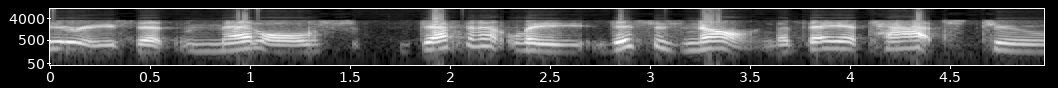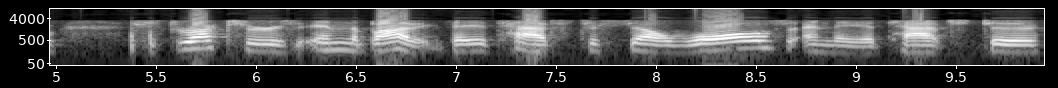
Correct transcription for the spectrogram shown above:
theories that metals definitely this is known that they attach to structures in the body. They attach to cell walls and they attach to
